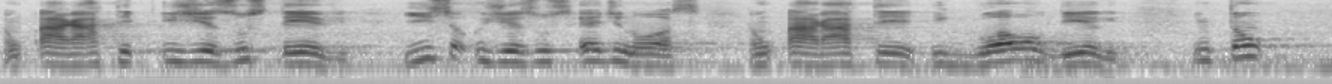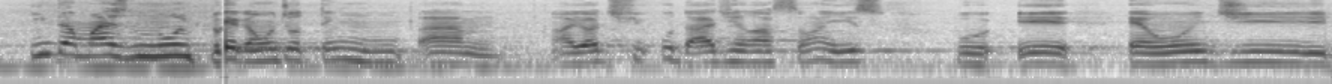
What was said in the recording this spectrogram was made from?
é um caráter que Jesus teve. Isso é o Jesus é de nós, é um caráter igual ao dele. Então, ainda mais no emprego, onde eu tenho a maior dificuldade em relação a isso, porque é onde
